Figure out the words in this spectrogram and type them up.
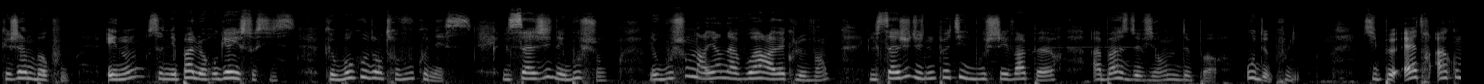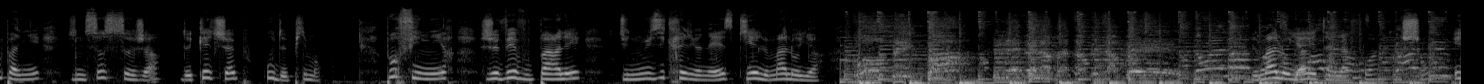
que j'aime beaucoup, et non, ce n'est pas le rougail et saucisse, que beaucoup d'entre vous connaissent. Il s'agit des bouchons. Le bouchon n'a rien à voir avec le vin. Il s'agit d'une petite bouchée vapeur à base de viande de porc ou de poulet, qui peut être accompagnée d'une sauce soja, de ketchup ou de piment. Pour finir, je vais vous parler d'une musique réunionnaise qui est le maloya. Le maloya est à la fois un chant et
